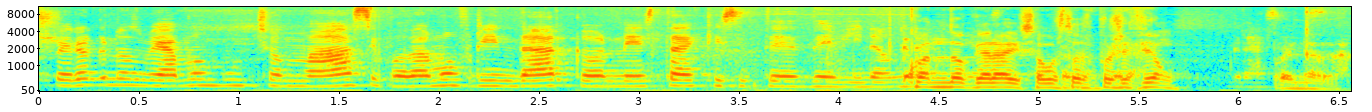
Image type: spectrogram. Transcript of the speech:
espero que nos veamos mucho más y podamos brindar con esta exquisitez de vino. Cuando queráis, a vuestra disposición. Gracias. Pues nada.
